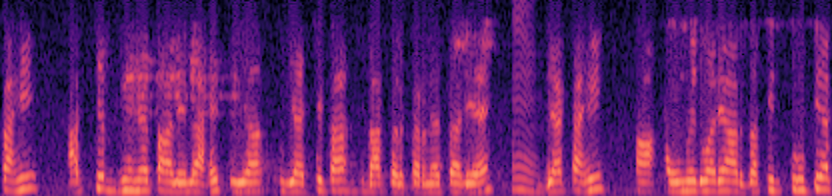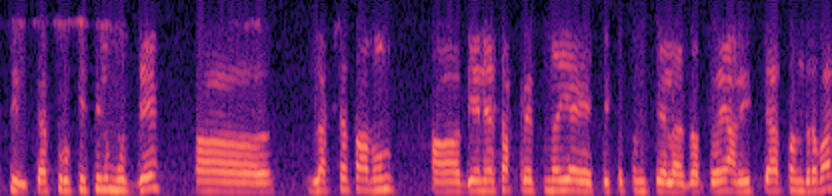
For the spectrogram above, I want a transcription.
काही आक्षेप घेण्यात आलेले आहेत. या याचिका दाखल करण्यात आली आहे. ज्या काही उमेदवारी अर्जातील त्रुटी असतील त्या त्रुटीतील मुद्दे लक्षात आणून देण्याचा प्रयत्न या याचिकेतून केला जातोय. आणि त्या संदर्भात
